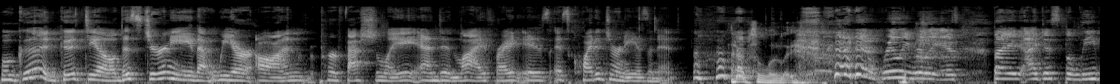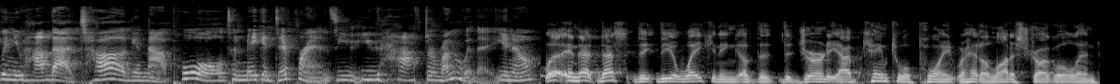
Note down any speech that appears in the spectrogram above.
Well, good, good deal. This journey that we are on professionally and in life, right, is it's quite a journey, isn't it? Absolutely. it really, really is. But I just believe when you have that tug and that pull to make a difference, you you have to run with it, you know? Well, and that that's the the awakening of the the journey. I came to a point where I had a lot of struggle and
